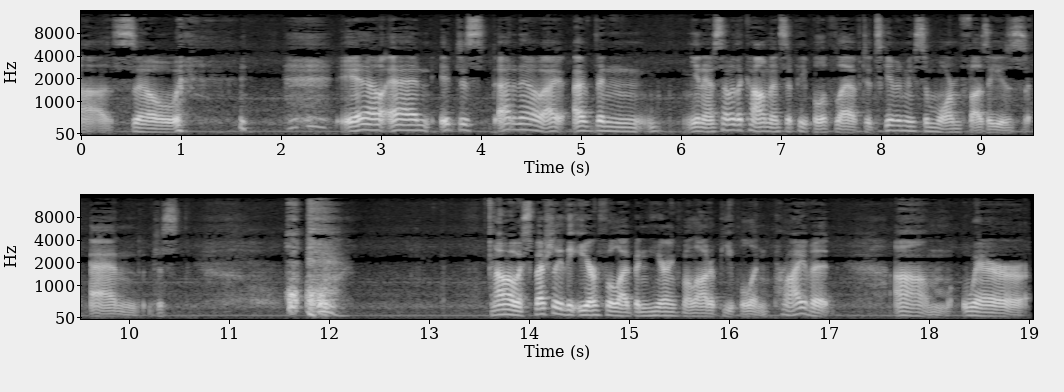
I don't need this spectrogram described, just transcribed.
Uh, so, you know, and it just, I don't know, I, I've been, you know, some of the comments that people have left, it's given me some warm fuzzies, and just, oh, especially the earful I've been hearing from a lot of people in private, um, where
